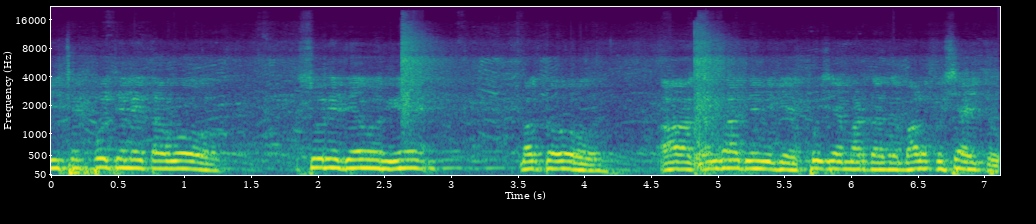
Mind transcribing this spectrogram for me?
ಈ ಚೆಟ್ ಪೂಜೆಯಲ್ಲಿ ತಾವು ಸೂರ್ಯ ದೇವರಿಗೆ ಮತ್ತು ಆ ಗಂಗಾದೇವಿಗೆ ಪೂಜೆ ಮಾಡ್ತಾ ಇದ್ದಾರೆ ಭಾಳ ಖುಷಿ ಆಯಿತು.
